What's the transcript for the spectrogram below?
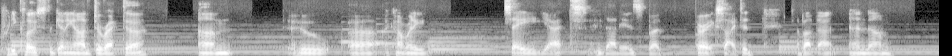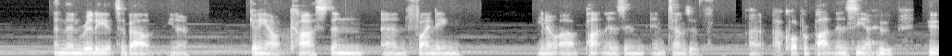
pretty close to getting our director, um, who uh, I can't really say yet who that is, but very excited about that, and um, and then really it's about you know getting our cast and and finding you know our partners in in terms of uh, our corporate partners you know who who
